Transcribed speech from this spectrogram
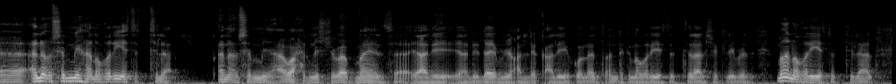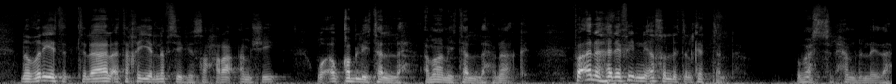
آه، أنا أسميها نظرية التلال أنا أسميها واحد من الشباب ما ينسى يعني يعني دائما يعلق علي يقول أنت عندك نظرية التلال شكلي بس. ما نظرية التلال؟ نظرية التلال أتخيل نفسي في صحراء أمشي وقبلي تلة أمامي تلة هناك. فأنا هدفي أني أصل لتلك التلة. وبس الحمد لله. ذا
